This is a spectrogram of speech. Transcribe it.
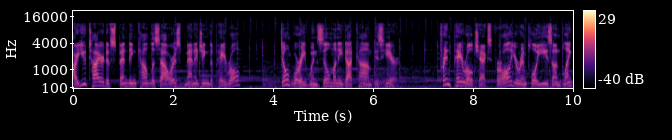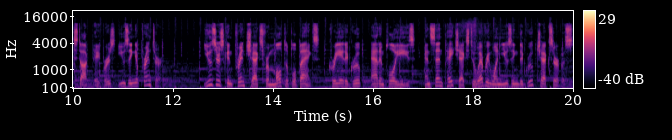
Are you tired of spending countless hours managing the payroll? Don't worry when Zilmoney.com is here. Print payroll checks for all your employees on blank stock papers using a printer. Users can print checks from multiple banks, create a group, add employees, and send paychecks to everyone using the group check service.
